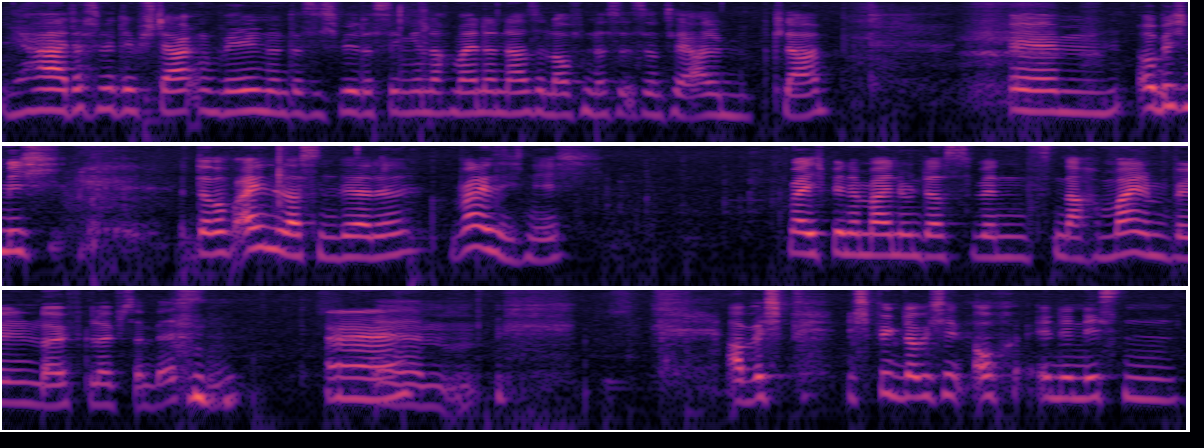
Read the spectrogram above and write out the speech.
ja, das mit dem starken Willen und dass ich will, dass Dinge nach meiner Nase laufen, das ist uns ja allen klar. Ähm, ob ich mich darauf einlassen werde, weiß ich nicht. Weil ich bin der Meinung, dass wenn es nach meinem Willen läuft, läuft es am besten. Äh, ähm, aber ich, ich bin, glaube ich, auch in den nächsten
